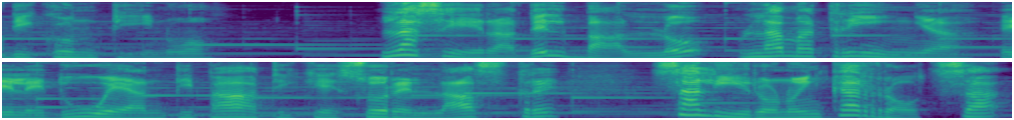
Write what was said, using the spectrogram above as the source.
di continuo. La sera del ballo, la matrigna e le due antipatiche sorellastre salirono in carrozza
